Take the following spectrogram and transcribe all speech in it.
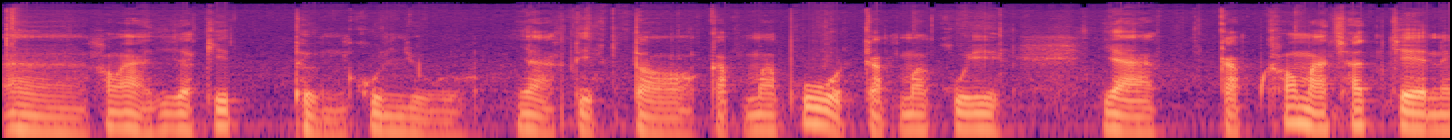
เเขาอาจที่จะคิดถึงคุณอยู่ อยากติดต่อกลับมาพูดกลับมาคุย อยากกลับเข้ามาชัดเจนใน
